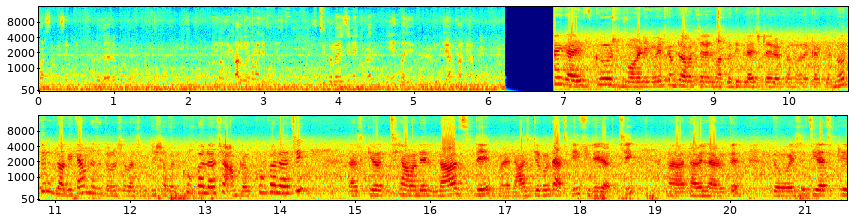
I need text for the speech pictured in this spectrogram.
व्हाट्सएप पे सेंड कर अरे जाना पड़ो कल कितने बजे पहुंचे शीतला ऐसी नहीं खुला एक बजे क्यों जैम था क्या hi guys good morning welcome to our channel Bhagyadeep lifestyle welcome আমাদের একটা নতুন ব্লগে কেমন আছে তোমরা সবাই আশা করছি সবাই খুব ভালো আছে আমরাও খুব ভালো আছি তো আজকে হচ্ছে আমাদের লাস্ট ডে মানে লাস্ট ডে বলতে আজকেই ফিরে যাচ্ছি আহ, তামিলনাড়ুতে তো এসেছি আজকে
